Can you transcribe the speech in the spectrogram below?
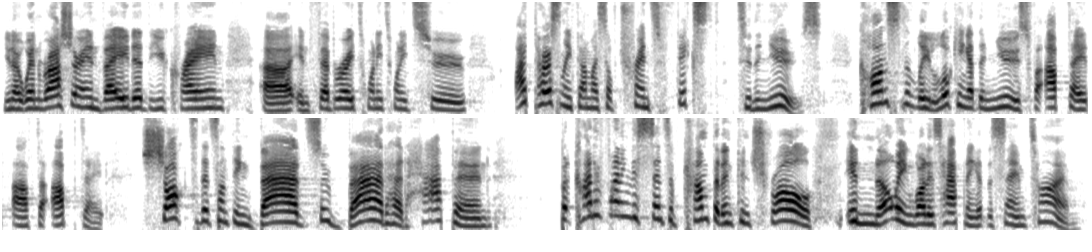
You know, when Russia invaded the Ukraine uh, in February 2022, I personally found myself transfixed to the news, constantly looking at the news for update after update, shocked that something bad, so bad, had happened, but kind of finding this sense of comfort and control in knowing what is happening at the same time.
